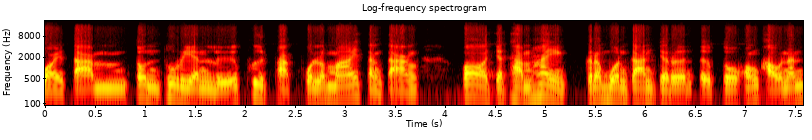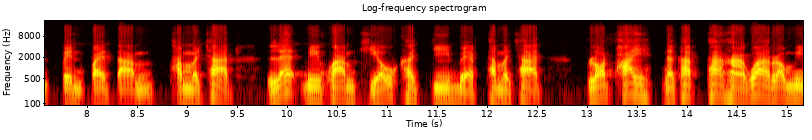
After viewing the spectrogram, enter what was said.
บ่อยๆ ตามต้นทุเรียนหรือพืชผักผลไม้ต่างๆ ก็จะทำให้กระบวนการเจริญเติบโตของเขานั้นเป็นไปตามธรรมชาติ และมีความเขียวขจีแบบธรรมชาติ ปลอดภัยนะครับ ถ้าหากว่าเรามี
